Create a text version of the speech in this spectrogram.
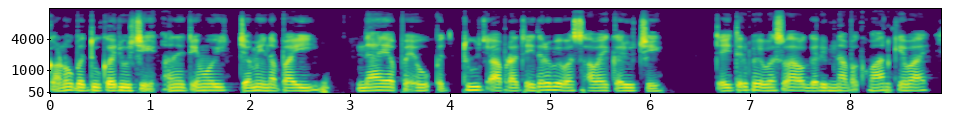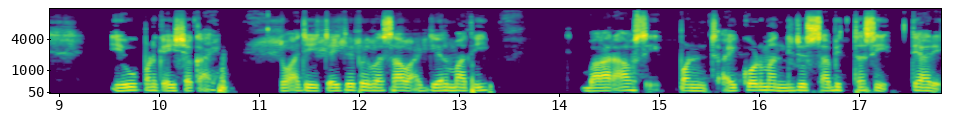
ઘણું બધું કર્યું છે અને તેમાં જમીન અપાઈ, ન્યાય અપાયો બધું જ આપણા ચૈતરભાઈ વસાવાએ કર્યું છે. ચૈતરભાઈ વસાવા ગરીબના ભગવાન કહેવાય એવું પણ કહી શકાય. તો આજે ચૈતરભાઈ વસાવા જેલમાંથી બહાર આવશે પણ હાઈકોર્ટમાં નિર્દોષ સાબિત થશે ત્યારે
